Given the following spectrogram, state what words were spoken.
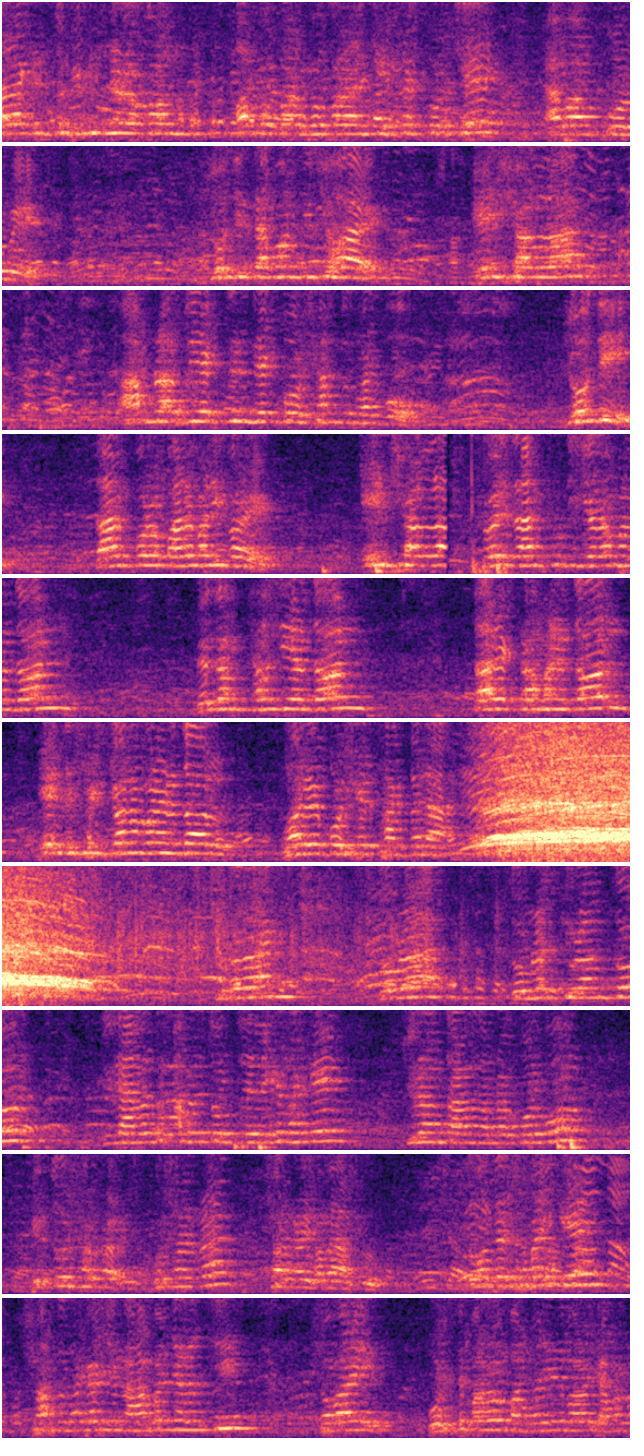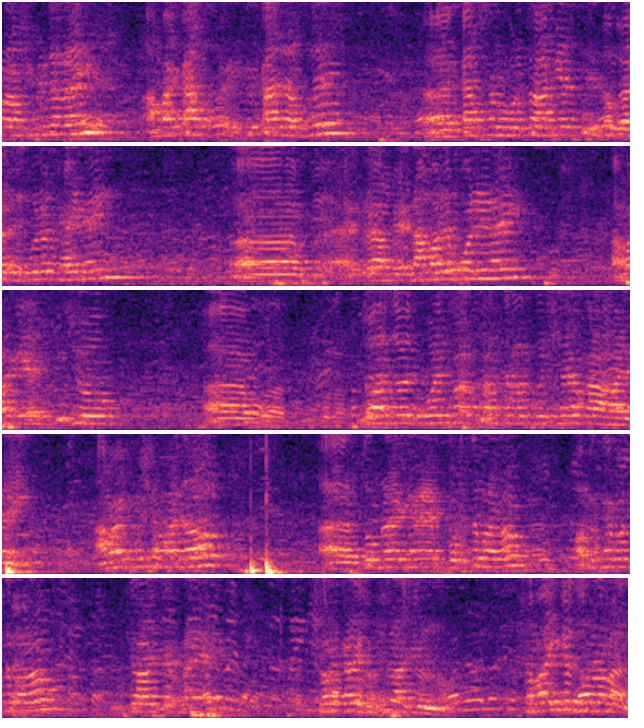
তারা কিন্তু বিভিন্ন রকম অপকর্ম করার চেষ্টা করছে এবং করবে। যদি তেমন কিছু হয় ইনশাল্লাহ আমরা দুই একদিন দেখব, শান্ত থাকব। যদি তারপরও বাড়াবাড়ি করে ইনশাল্লাহ শহীদ রাষ্ট্রপতি জিয়া রহমানের দল, বেগম খালদিয়ার দল, তারেক রহমানের দল, এই দেশের জনগণের দল ঘরে বসে থাকবে না। সুতরাং তোমরা তোমরা চূড়ান্ত, যদি আলাদা আমাদের তথ্যে লেগে থাকে, চূড়ান্ত আনন্দ আমরা করব। কিন্তু সরকার, ঘোষণাটা সরকারি ভাবে আসুক। তোমাদের সবাইকে শান্ত থাকার জন্য আহ্বান জানাচ্ছি। সবাই বসতে পারো বাসা যেতে পারো আমার কোনো অসুবিধা নাই। আমার কাজ, একটু কাজ আছে। কাজ করা করতে আমি আজকে দুপুরে খাই নাই। নামাজে পড়ি নাই। আমাকে কিছু করা হয় নাই আমার সময় দাও তোমরা এখানে পারো অপেক্ষা করতে পারো মানে সরকারি ঘোষণার জন্য সবাইকে ধন্যবাদ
